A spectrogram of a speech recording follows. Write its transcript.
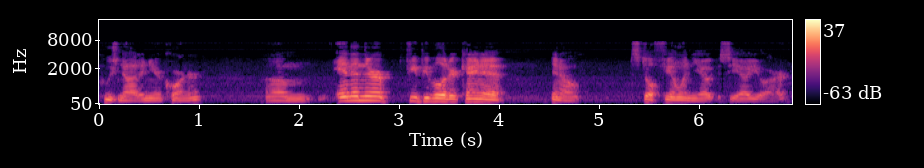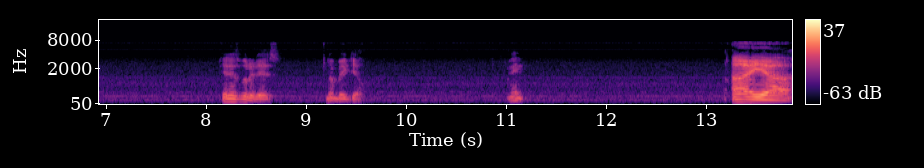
who's not in your corner, um, and then there are a few people that are kind of, you know, still feeling you out see how you are. It is what it is. No big deal. Right? I uh,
